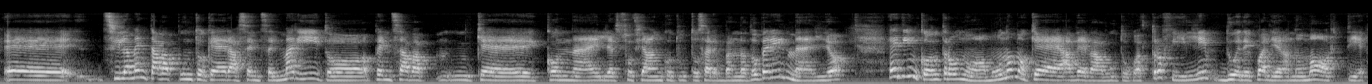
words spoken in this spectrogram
eh, si lamentava appunto che era senza il marito, pensava mm, che con egli al suo fianco tutto sarebbe andato per il meglio ed incontra un uomo, un uomo che aveva avuto quattro figli, due dei quali erano morti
